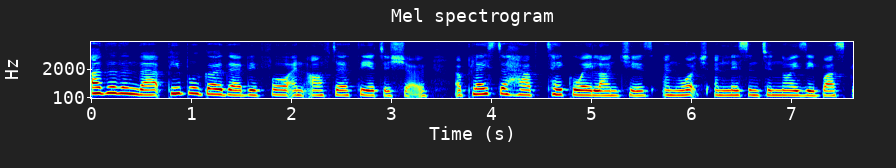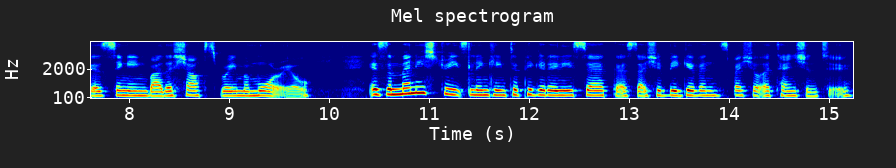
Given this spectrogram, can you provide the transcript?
Other than that, people go there before and after a theatre show, a place to have takeaway lunches and watch and listen to noisy buskers singing by the Shaftesbury Memorial. It's the many streets linking to Piccadilly Circus that should be given special attention to.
